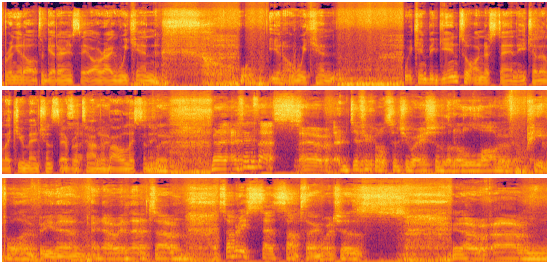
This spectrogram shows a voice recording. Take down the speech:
bring it all together and say, all right, we can, you know, we can we can begin to understand each other, like you mentioned several exactly. times about listening. I mean, I, I think that's a, a, difficult situation that a lot of people have been in. You know, in that um, somebody says something which is, you know. Um,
